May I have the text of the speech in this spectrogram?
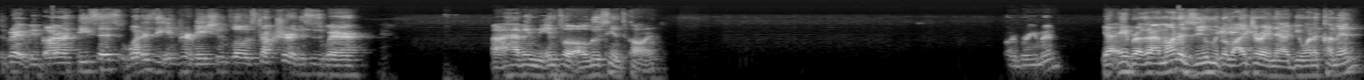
So great, we've got our thesis. What is the information flow and structure? This is where uh, having the inflow, oh, Lucian's calling. Want to bring him in? Yeah, hey brother, I'm on a Zoom with Elijah right now. Do you want to come in?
